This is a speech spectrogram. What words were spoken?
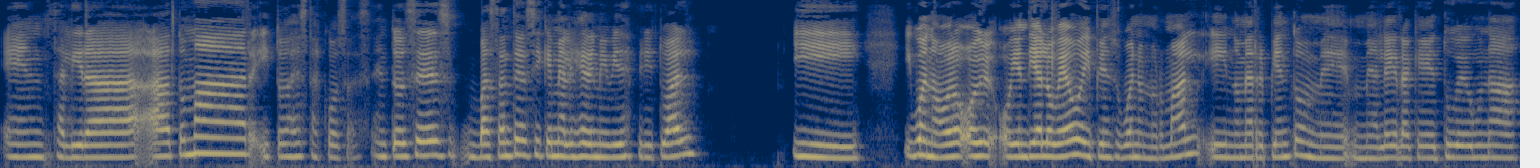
en salir a, a, tomar y todas estas cosas. Entonces, bastante así que me alejé de mi vida espiritual y, y bueno, ahora, hoy, hoy en día lo veo y pienso, bueno, normal y no me arrepiento, me, me alegra que tuve una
